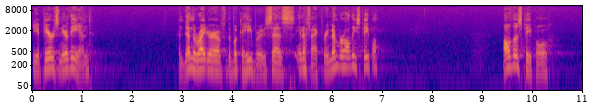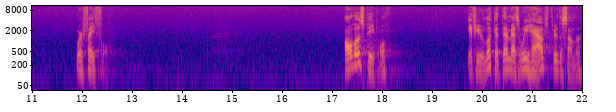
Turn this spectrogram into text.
He appears near the end. And then the writer of the book of Hebrews says, in effect, remember all these people? All those people were faithful. All those people, if you look at them as we have through the summer,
